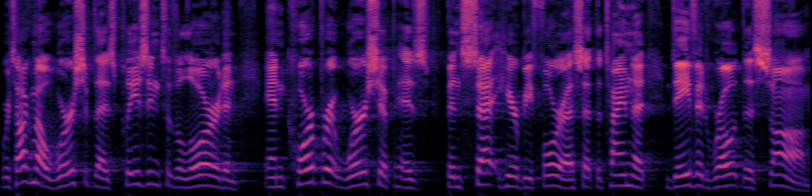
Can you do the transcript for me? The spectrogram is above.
We're talking about worship that is pleasing to the Lord, and, and corporate worship has been set here before us at the time that David wrote this psalm.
